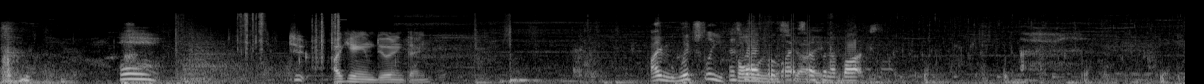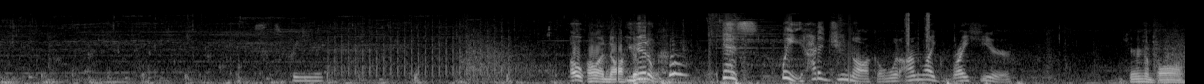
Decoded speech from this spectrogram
oh. Dude, I can't even do anything. I'm literally That's why I put this myself in a box. Weird. Oh, Oh, I knocked you hit him. him. yes. Wait, how did you knock him when I'm like right here? You're in a ball.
